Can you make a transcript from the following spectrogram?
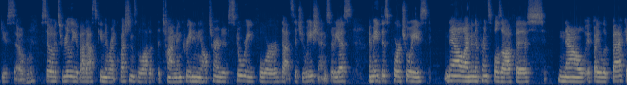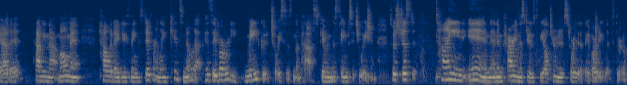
to do so. Mhm. So it's really about asking the right questions a lot of the time and creating the alternative story for that situation. So yes, I made this poor choice. Now I'm in the principal's office. Now if I look back at it, having that moment, how would I do things differently? Kids know that because they've already made good choices in the past given the same situation. So it's just tying in and empowering the students to the alternative story that they've already lived through.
